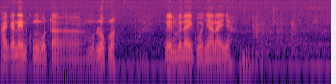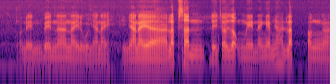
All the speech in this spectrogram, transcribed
hai cái nền cùng một à, một lúc luôn. Nền bên này của nhà này nhé còn nền bên à, này của nhà này. Thì nhà này à, lấp sân để cho rộng nền anh em nhé. Lấp bằng à,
